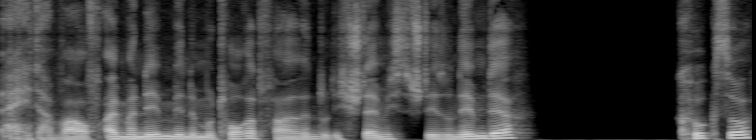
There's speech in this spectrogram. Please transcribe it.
Ey, da war auf einmal neben mir eine Motorradfahrerin und ich stell mich, stehe so neben der, guck so.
